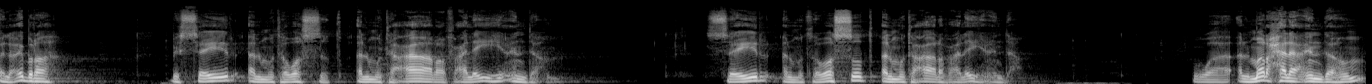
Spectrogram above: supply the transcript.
العبرة بالسير المتوسط المتعارف عليه عندهم. السير المتوسط المتعارف عليه عندهم. والمرحلة عندهم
